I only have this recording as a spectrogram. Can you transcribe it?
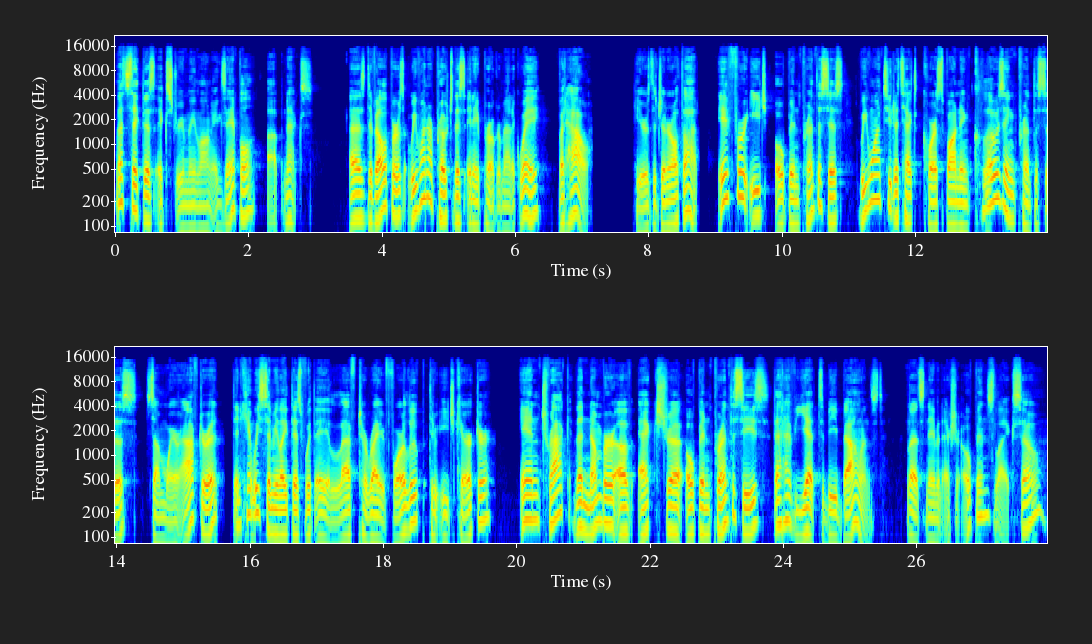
Let's take this extremely long example up next. As developers, we want to approach this in a programmatic way, but how? Here's the general thought. If for each open parenthesis, we want to detect corresponding closing parenthesis somewhere after it, then can't we simulate this with a left to right for loop through each character and track the number of extra open parentheses that have yet to be balanced? Let's name it extra opens like so.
